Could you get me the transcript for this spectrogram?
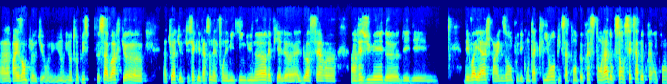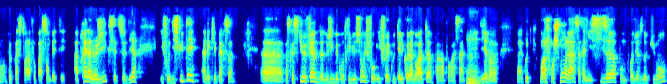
Euh, par exemple, une, entreprise peut savoir que, euh, bah, tu, vois, tu, sais que les personnes, elles font des meetings d'une heure et puis elles, doivent faire euh, un résumé de, des, voyages, par exemple, ou des contacts clients, puis que ça prend à peu près ce temps-là. Donc ça, on sait que ça peut près, on prend à peu près ce temps-là, il ne faut pas s'embêter. Après, la logique, c'est de se dire, il faut discuter avec les personnes. Euh, parce que si tu veux faire de la logique de contribution, il faut, il faut écouter le collaborateur par rapport à ça. Mmh. Lui dire, euh, bah, écoute, moi franchement, là, ça t'a mis six heures pour me produire ce document.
